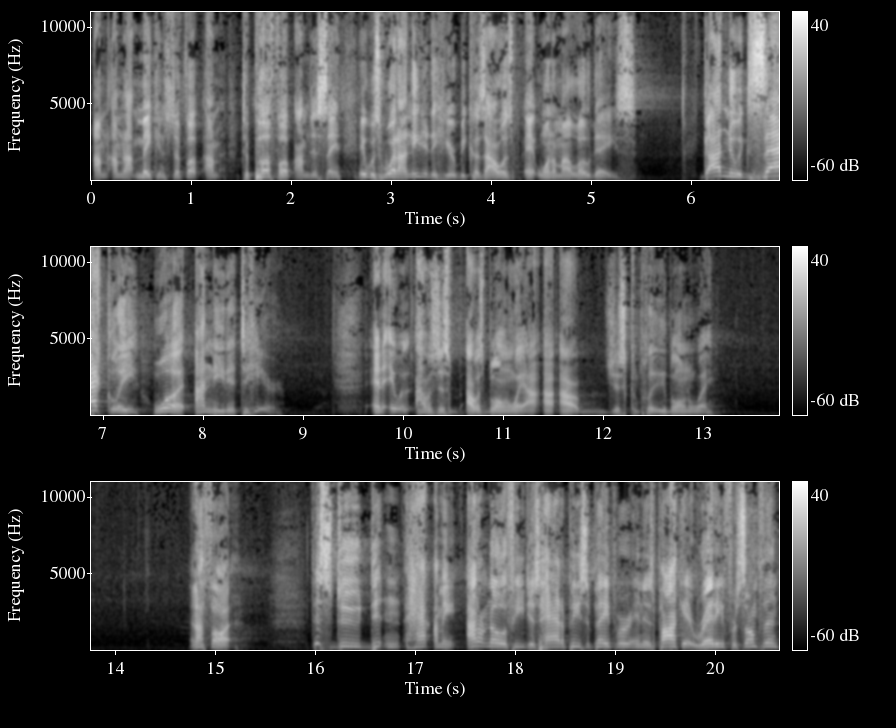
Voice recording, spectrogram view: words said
I'm, I'm not making stuff up I'm, to puff up. I'm just saying it was what I needed to hear because I was at one of my low days. God knew exactly what I needed to hear and it was I was just I was blown away. I, I, I just completely blown away. And I thought, this dude didn't have, I mean, I don't know if he just had a piece of paper in his pocket ready for something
